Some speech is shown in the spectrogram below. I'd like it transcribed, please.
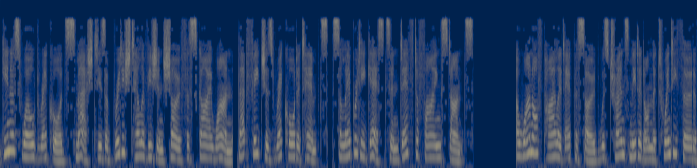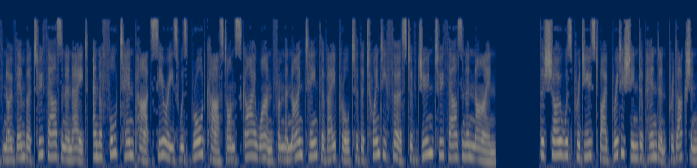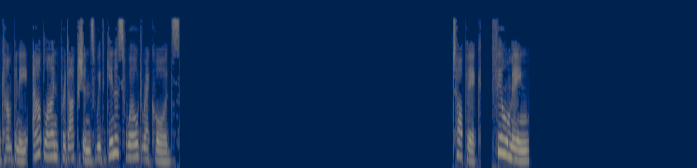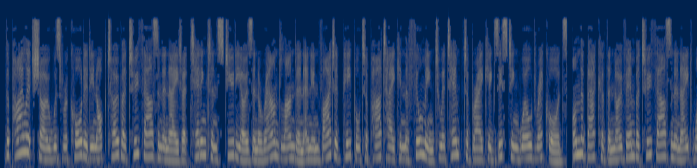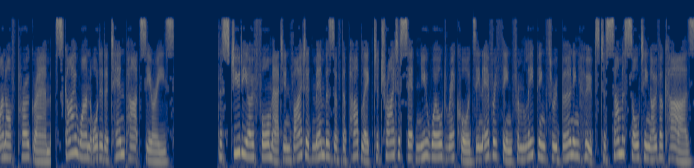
Guinness World Records Smashed is a British television show for Sky One, that features record attempts, celebrity guests and death-defying stunts. A one-off pilot episode was transmitted on 23 November 2008, and a full 10-part series was broadcast on Sky One from 19 April to 21 June 2009. The show was produced by British independent production company, Outline Productions with Guinness World Records. Filming The pilot show was recorded in October 2008 at Teddington Studios and around London and invited people to partake in the filming to attempt to break existing world records. On the back of the November 2008 one-off program, Sky One ordered a 10-part series. The studio format invited members of the public to try to set new world records in everything from leaping through burning hoops to somersaulting over cars.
